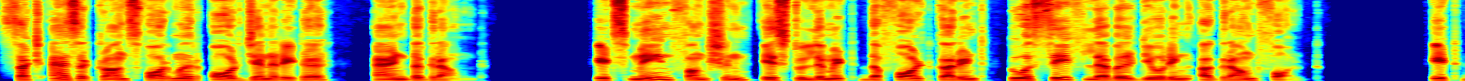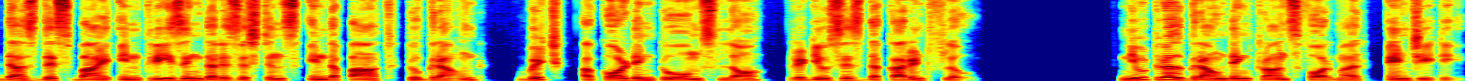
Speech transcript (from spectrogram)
such as a transformer or generator, and the ground. Its main function is to limit the fault current to a safe level during a ground fault. It does this by increasing the resistance in the path to ground, which, according to Ohm's law, reduces the current flow. Neutral Grounding Transformer NGT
